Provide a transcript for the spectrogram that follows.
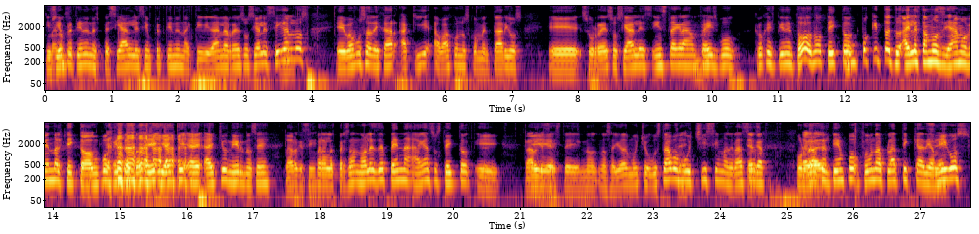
y siempre tienen especiales, siempre tienen actividad en las redes sociales. Síganlos, eh, vamos a dejar aquí abajo en los comentarios eh, sus redes sociales, Instagram, Facebook. Creo que tienen todo, ¿no? TikTok. Un poquito de tu... Ahí le estamos ya moviendo al TikTok. Un poquito de todo. y, hay, que, hay, que unirnos, ¿eh? Claro que sí. Para las personas, no les dé pena, hagan sus TikTok y Claro que sí. este, nos, nos ayuda mucho. Gustavo, muchísimas gracias por darte el tiempo. Fue una plática de amigos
